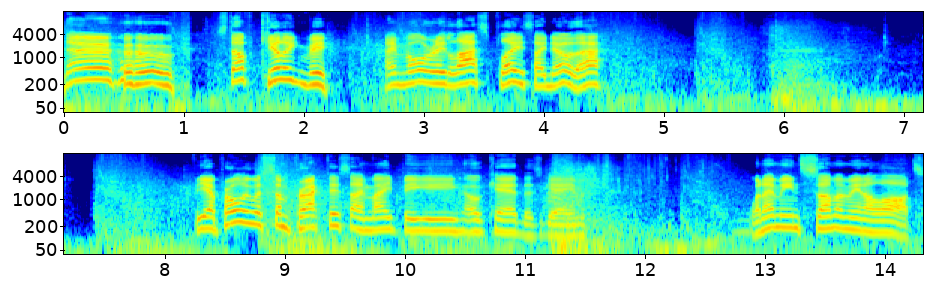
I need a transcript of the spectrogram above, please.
No! Stop killing me! I'm already last place, I know that. But yeah, probably with some practice, I might be okay at this game. When I mean some, I mean a lot.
